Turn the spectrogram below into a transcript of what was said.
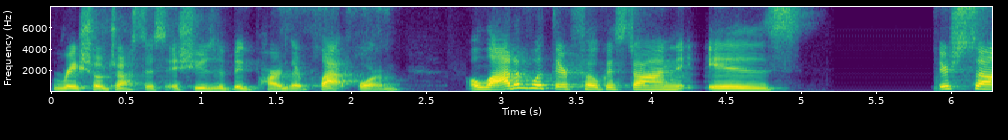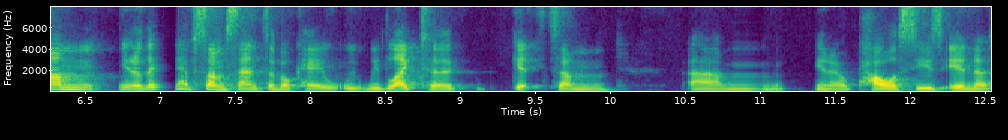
racial justice issues a big part of their platform. A lot of what they're focused on is there's some, you know, they have some sense of, okay, we, would like to get some, um, you know, policies in a,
